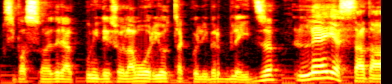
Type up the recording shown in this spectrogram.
si possono vedere alcuni dei suoi lavori oltre a quelli per Blades. Lei è stata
